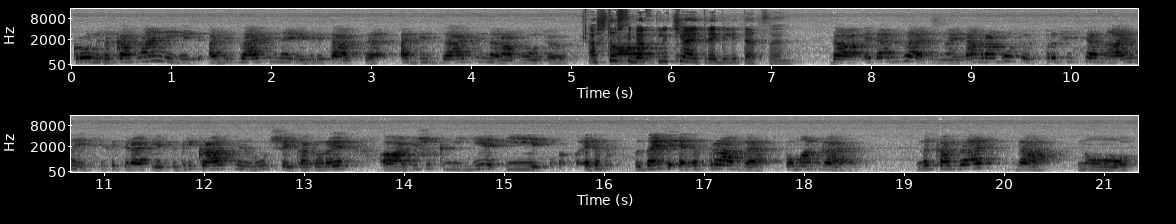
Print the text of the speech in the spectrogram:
Кроме наказания есть обязательная реабилитация. Обязательно работают. А что в себя а, включает реабилитация? Да, это обязательно. И там работают профессиональные психотерапевты, прекрасные, лучшие, которые а, пишут книги. И это, знаете, это правда помогает. Наказать, да, но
